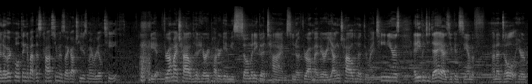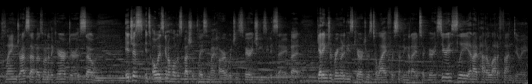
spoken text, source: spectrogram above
Another cool thing about this costume is I got to use my real teeth. Throughout my childhood, Harry Potter gave me so many good times. You know, throughout my very young childhood, through my teen years, and even today, as you can see, I'm an adult here playing dress up as one of the characters. So it just, it's always going to hold a special place in my heart, which is very cheesy to say, but getting to bring one of these characters to life was something that I took very seriously, and I've had a lot of fun doing.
